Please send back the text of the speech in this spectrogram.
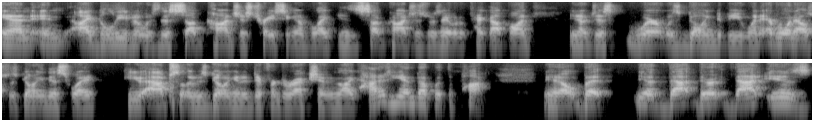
And, and I believe it was this subconscious tracing of like his subconscious was able to pick up on, you know, just where it was going to be when everyone else was going this way he absolutely was going in a different direction. And like, how did he end up with the puck? You know, but you know, that there that is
